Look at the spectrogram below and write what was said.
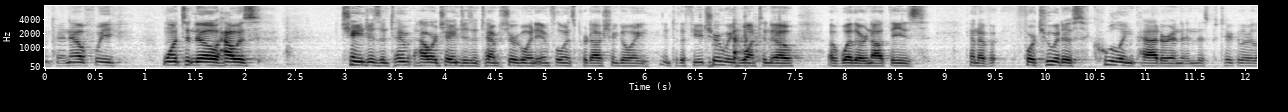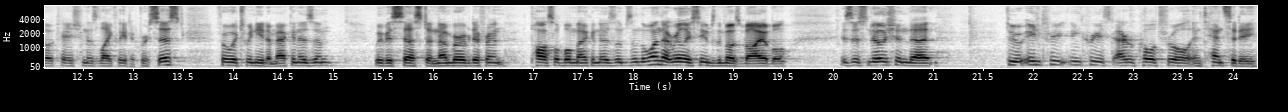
Okay, now if we want to know how is changes in how are changes in temperature going to influence production going into the future. We'd want to know of whether or not these kind of fortuitous cooling pattern in this particular location is likely to persist, for which we need a mechanism. We've assessed a number of different possible mechanisms, and the one that really seems the most viable is this notion that through increased agricultural intensity,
